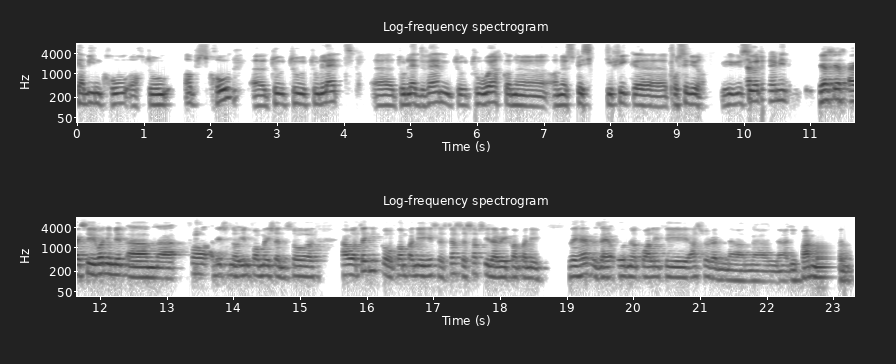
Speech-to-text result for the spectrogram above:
cabin crew or two ops crew uh, to, to, to, let, uh, to let them to, to work on a, on a specific uh, procedure. You, you see what I mean? Yes, yes, I see what you mean. Um, uh, for additional information, so our technical company is just a subsidiary company they have their own quality assurance um, uh, department.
